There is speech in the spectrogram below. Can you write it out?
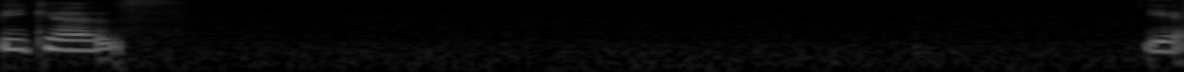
Because yeah.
